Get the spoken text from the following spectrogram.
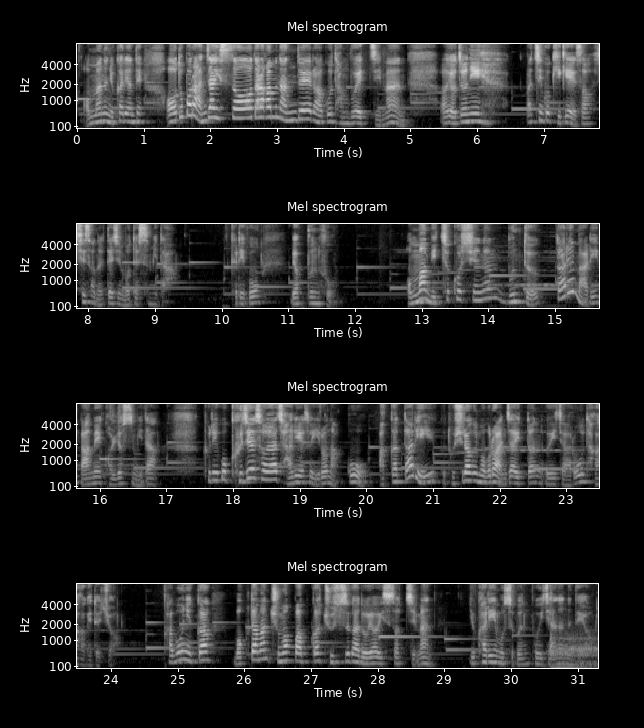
엄마는 유카리한테 어 똑바로 앉아 있어 따라가면 안 돼 라고 당부했지만 어, 여전히 빠친코 기계에서 시선을 떼진 못했습니다. 그리고 몇 분 후, 엄마 미츠코 씨는 문득 딸의 말이 마음에 걸렸습니다. 그리고 그제서야 자리에서 일어났고 아까 딸이 그 도시락을 먹으러 앉아있던 의자로 다가가게 되죠. 가보니까 먹다만 주먹밥과 주스가 놓여 있었지만 유카리의 모습은 보이지 않았는데요.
